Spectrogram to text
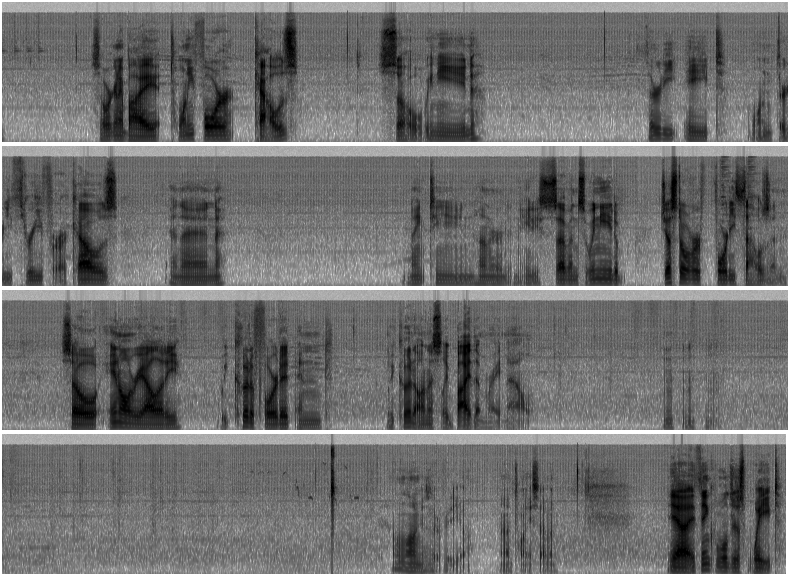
So we're going to buy 24 cows. So we need 38, 133 for our cows. And then 1987. So we need a, just over 40,000. So in all reality, we could afford it and we could honestly buy them right now. How long is our video? Uh, 27. Yeah, I think we'll just wait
